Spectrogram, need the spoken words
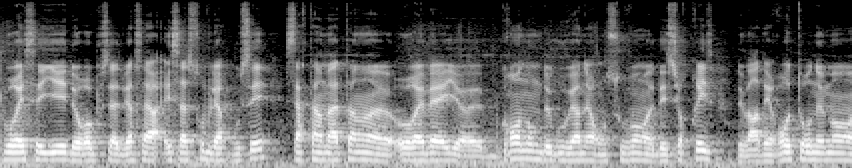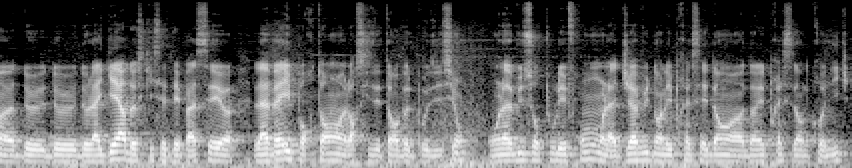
pour essayer de repousser l'adversaire et ça se trouve les repousser? Certains matins euh, au réveil, grand nombre de gouverneurs ont souvent des surprises de voir des retournements de, la guerre, de ce qui s'était passé la veille, pourtant lorsqu'ils étaient en bonne position. On l'a vu sur tous les fronts, on l'a déjà vu dans les précédentes chroniques.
